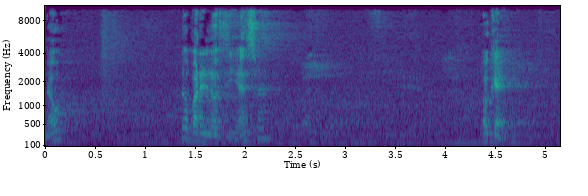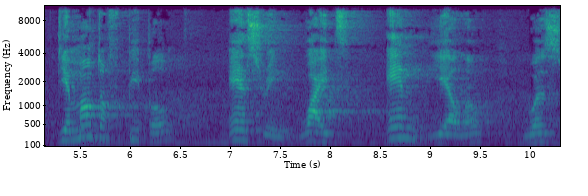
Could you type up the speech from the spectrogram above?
No? Nobody knows the answer? Okay. The amount of people answering white and yellow was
